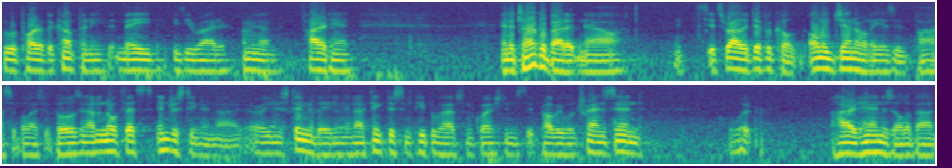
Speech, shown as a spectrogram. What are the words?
who were part of the company that made Easy Rider, I mean, um, Hired Hand, and to talk about it now It's, it's rather difficult. Only generally is it possible, I suppose. And I don't know if that's interesting or not, or even stimulating. And I think there's some people who have some questions that probably will transcend what hired hand is all about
